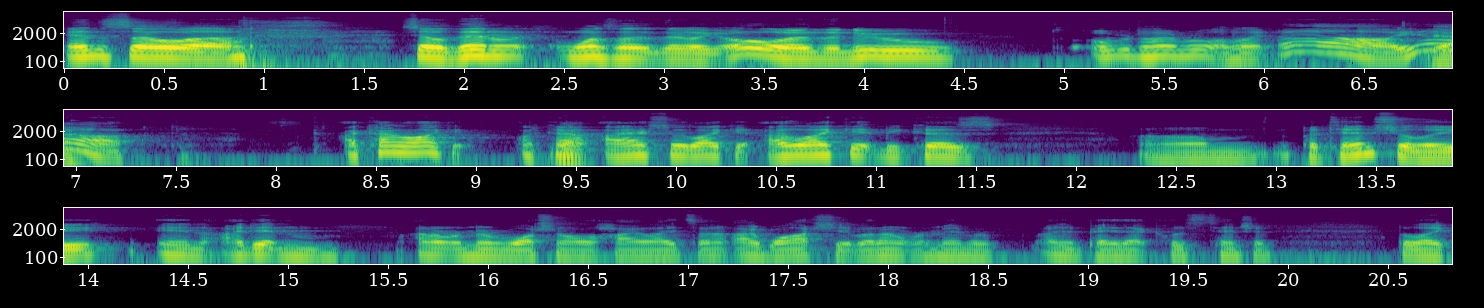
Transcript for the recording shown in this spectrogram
And so, uh, so then once they're like, oh, and the new overtime rule, I'm like, oh yeah. Yeah. I kind of like it. I kind I actually like it. I like it because um, potentially, and I didn't. I don't remember watching all the highlights. I, I watched it, but I don't remember. I didn't pay that close attention. But like,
